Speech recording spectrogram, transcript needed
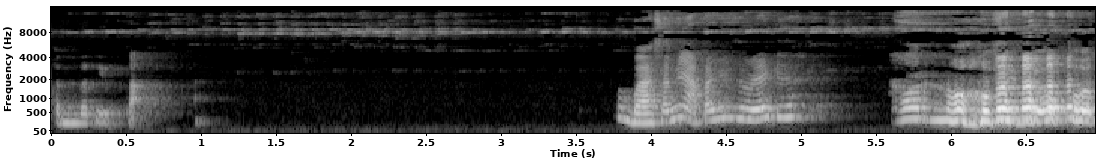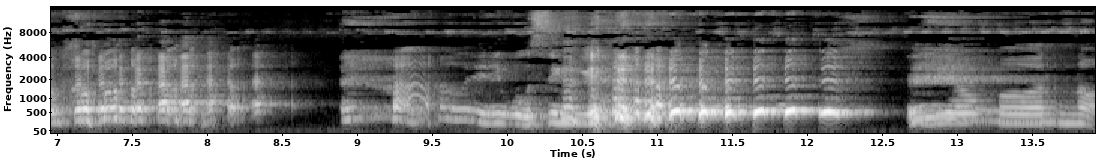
penderita. Pembahasannya apa sih sebenarnya kita porno video porno. Aku jadi pusing. Gitu video porno.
